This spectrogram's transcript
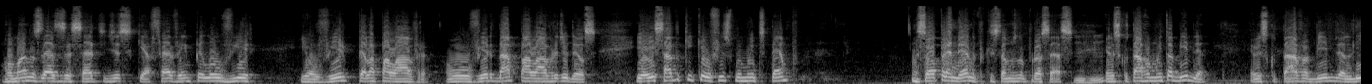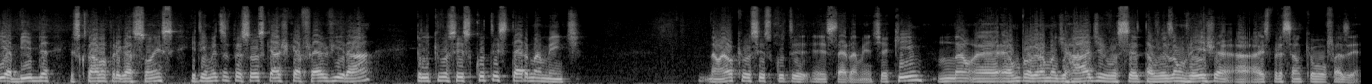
Romanos 10, 17 diz que a fé vem pelo ouvir e ouvir pela palavra, ou ouvir da palavra de Deus. E aí, sabe o que, que eu fiz por muito tempo? Estou aprendendo, porque estamos no processo. Uhum. Eu escutava muito a Bíblia. Eu escutava a Bíblia, lia a Bíblia, escutava pregações, e tem muitas pessoas que acham que a fé virá pelo que você escuta externamente. Não é o que você escuta externamente. Aqui não é, é um programa de rádio, você talvez não veja a, a, expressão que eu vou fazer.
